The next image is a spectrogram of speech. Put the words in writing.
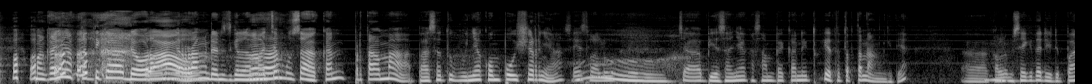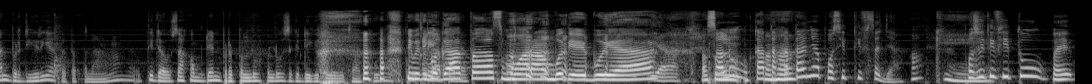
Makanya ketika ada orang Wow. menyerang dan segala macam usahakan pertama bahasa tubuhnya composure-nya saya selalu ca- biasanya kesampaikan itu ya tetap tenang gitu ya. Uh, Kalau misalnya kita di depan berdiri ya tetap tenang, tidak usah kemudian berpeluh-peluh segede-gede jagung. Tiba-tiba Kelihatan gatel semua rambut ya Ibu ya. ya. Langsung- Lalu kata-katanya positif saja. Oke. Positif itu baik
